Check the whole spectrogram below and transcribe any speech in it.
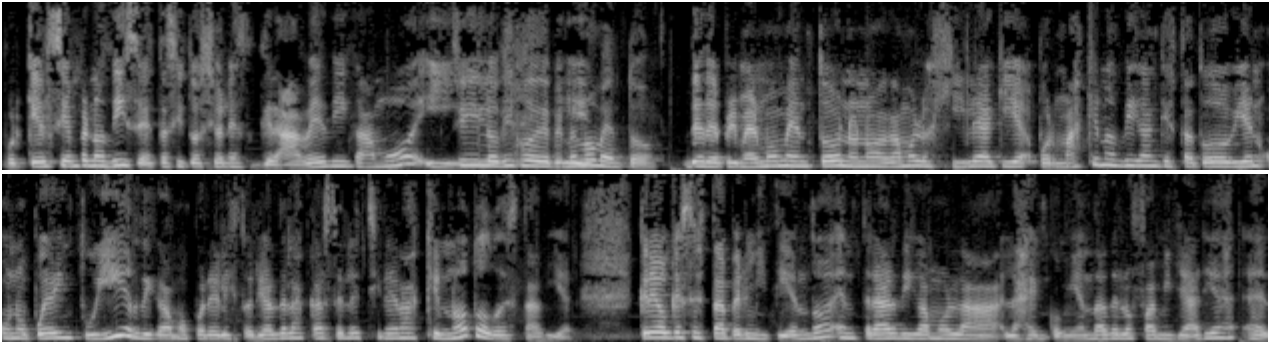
porque él siempre nos dice, esta situación es grave, digamos, y... Sí, lo dijo desde el primer momento. desde el primer momento no nos hagamos los giles aquí, por más que nos digan que está todo bien, uno puede intuir, digamos, por el historial de las cárceles chilenas que no todo está bien. Creo que se está permitiendo entrar, digamos, la- las encomiendas de los familiares, eh,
